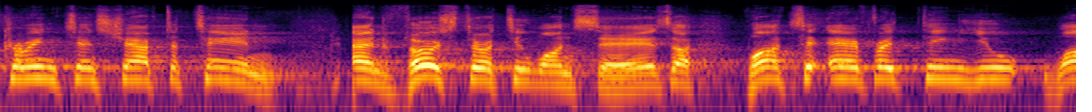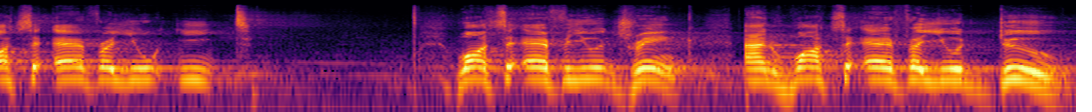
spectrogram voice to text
Corinthians chapter 10 and verse 31 says, Whatsoever thing you, whatsoever you eat, whatsoever you drink, and whatsoever you do,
